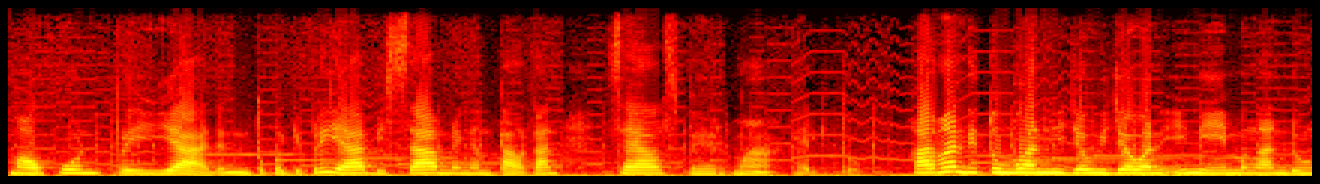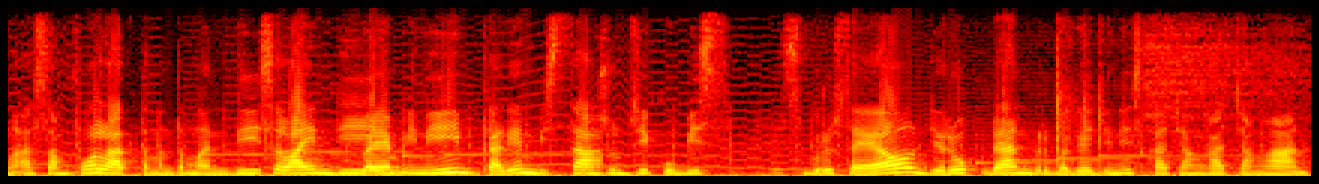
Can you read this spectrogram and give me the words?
maupun pria. Dan untuk bagi pria bisa mengentalkan sel sperma kayak gitu karena di tumbuhan hijau-hijauan ini mengandung asam folat teman-teman. Di selain di bayam ini kalian bisa konsumsi kubis brusel, jeruk dan berbagai jenis kacang-kacangan.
